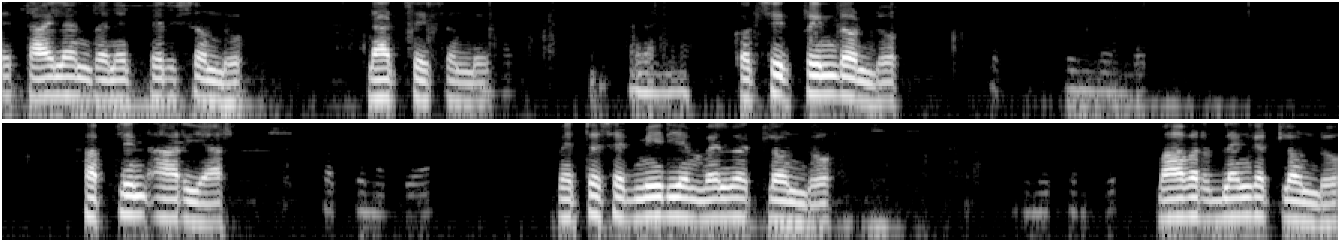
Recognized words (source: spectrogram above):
ಮತ್ತೆ ಥಾಯ್ಲೆಂಡ್ ನೆಟ್ ಪೆರಿಸ್ ಉಂಡು ಲಾರ್ಜ್ ಸೈಜ್ ಉಂಡು ಕೊಚ್ಚಿ ಪ್ರಿಂಟ್ ಉಂಡು ಪಪ್ಲಿನ್ ಆರ್ ಯಾರ್ మెట్రో సెట్ మీడియం వెల్వెట్లో ఉండు మావర్ బ్లాంకెట్లో ఉండు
